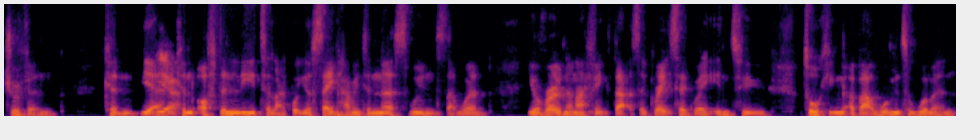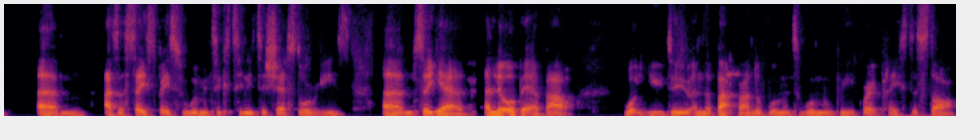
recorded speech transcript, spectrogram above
driven, can yeah, yeah can often lead to like what you're saying, having to nurse wounds that weren't your own. And I think that's a great segue into talking about woman to woman um, as a safe space for women to continue to share stories. Um, so yeah, a little bit about what you do and the background of woman to woman would be a great place to start.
